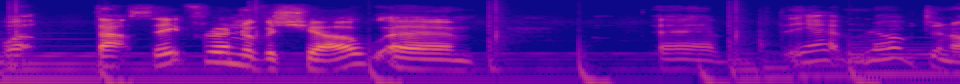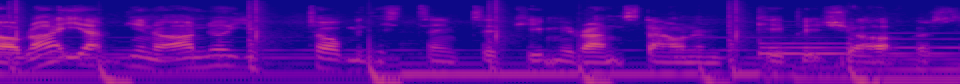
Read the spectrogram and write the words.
Well, that's it for another show. Um, um, yeah, no, I've done all right. Yeah, you know, I know you told me this time to keep me rants down and keep it short because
